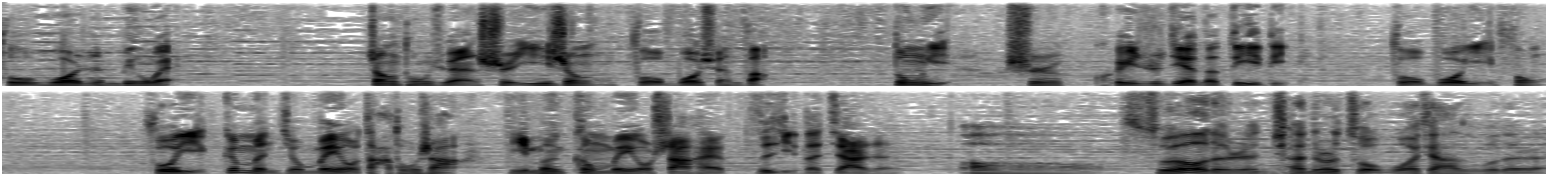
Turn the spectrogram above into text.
赌博人兵卫，张通玄是医生左伯玄奘，东野是魁之介的弟弟左伯以松，所以根本就没有大屠杀，你们更没有杀害自己的家人。哦，所有的人全都是佐伯家族的人，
